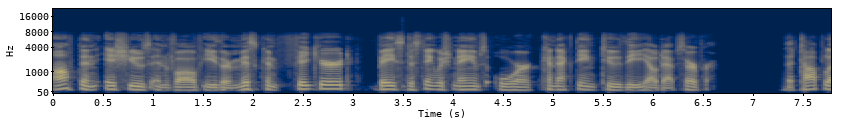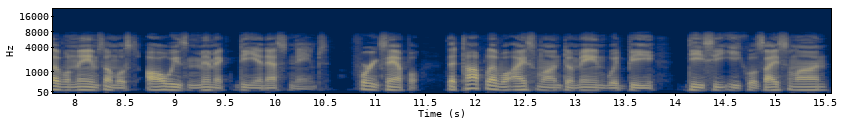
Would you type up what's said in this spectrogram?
Often issues involve either misconfigured base distinguished names or connecting to the LDAP server. The top level names almost always mimic DNS names. For example, the top level Isilon domain would be dc equals Isilon,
